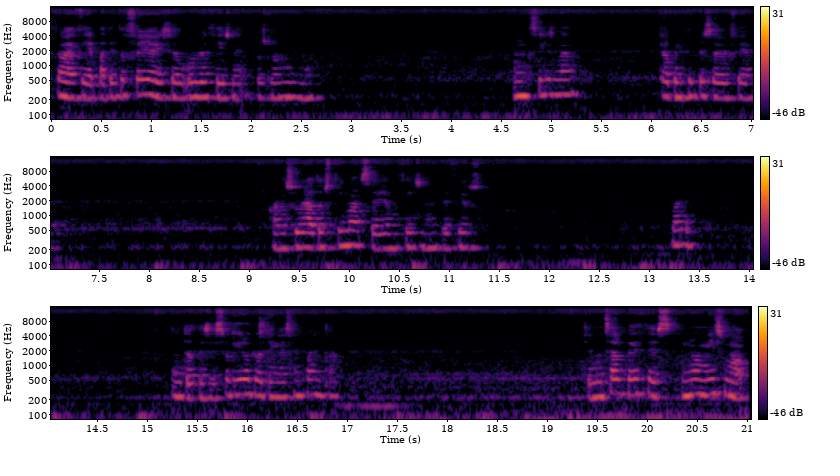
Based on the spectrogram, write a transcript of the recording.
Es como decir, patito feo y se vuelve cisne, pues lo mismo. Un cisne que al principio se ve feo. Cuando sube la autoestima se ve un cisne precioso. ¿Vale? Entonces eso quiero que lo tengas en cuenta. Que muchas veces uno mismo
